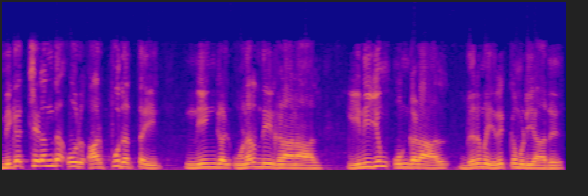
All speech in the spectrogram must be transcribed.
மிகச்சிறந்த ஒரு அற்புதத்தை நீங்கள் உணர்ந்தீர்களானால் இனியும் உங்களால் வெறுமை இருக்க முடியாது.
